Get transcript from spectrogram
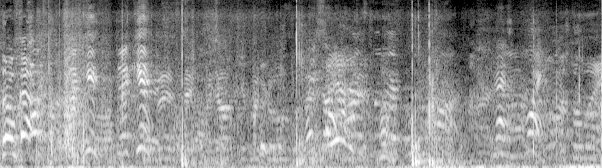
Травка! Таки, таки! Дай, давай!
